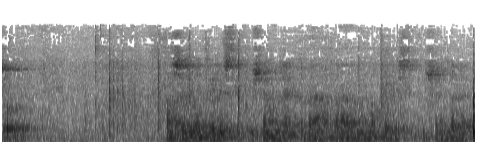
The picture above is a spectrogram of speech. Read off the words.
szól. Azért materialisztikus emberek, általában materialisztikus emberek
